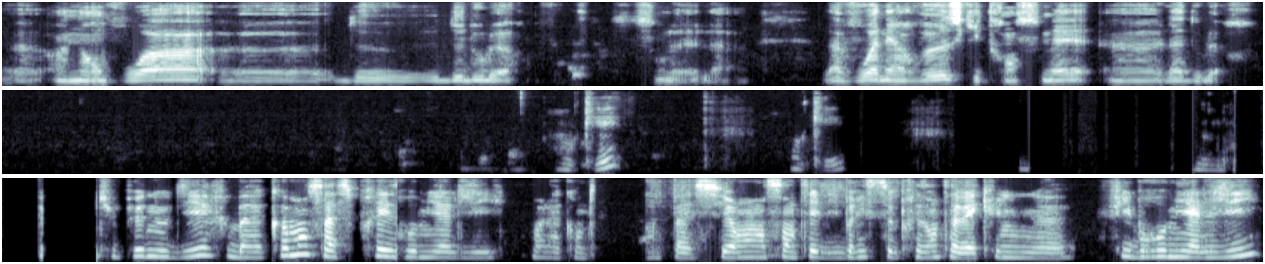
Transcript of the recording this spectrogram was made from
un envoi euh, de, de, douleur. En fait. Ce sont la, la voie nerveuse qui transmet la douleur. Ok. Ok. tu peux nous dire bah, comment ça se présente, fibromyalgie Voilà, quand un patient en santé libriste se présente avec une euh, fibromyalgie,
